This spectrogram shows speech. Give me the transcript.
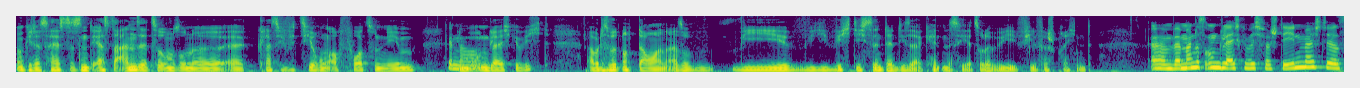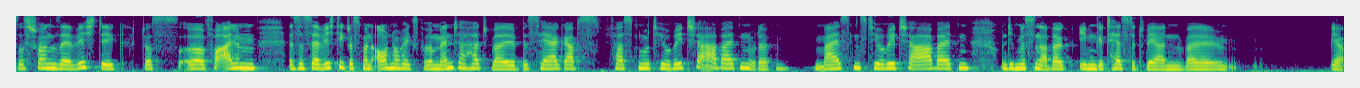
Okay, das heißt, es sind erste Ansätze, um so eine äh, Klassifizierung auch vorzunehmen genau. im Ungleichgewicht. Aber das wird noch dauern. Also wie, wie wichtig sind denn diese Erkenntnisse jetzt oder wie vielversprechend? Ähm, wenn man das Ungleichgewicht verstehen möchte, ist es schon sehr wichtig. Dass, äh, vor allem ist es sehr wichtig, dass man auch noch Experimente hat, weil bisher gab es fast nur theoretische Arbeiten oder meistens theoretische Arbeiten und die müssen aber eben getestet werden, weil, ja,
